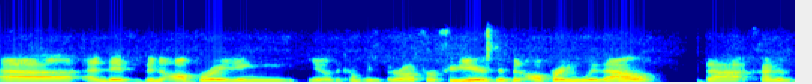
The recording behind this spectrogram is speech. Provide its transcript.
Uh, and they've been operating, you know, the company's been around for a few years. They've been operating without that kind of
